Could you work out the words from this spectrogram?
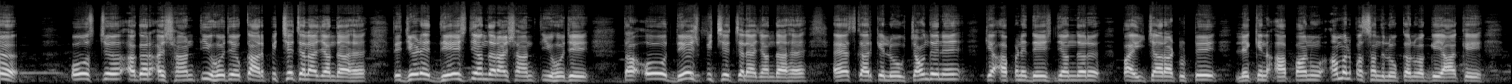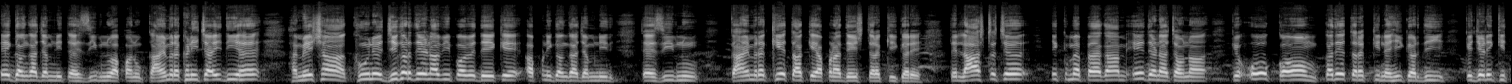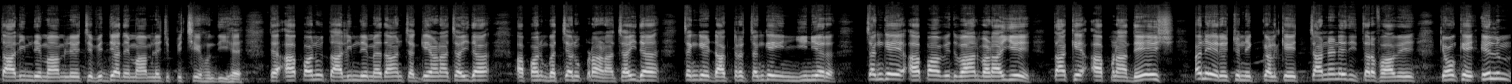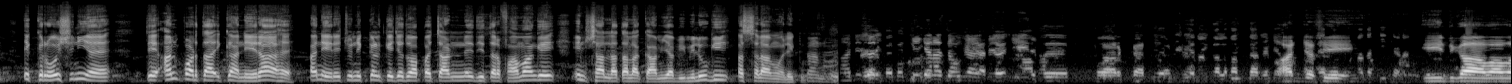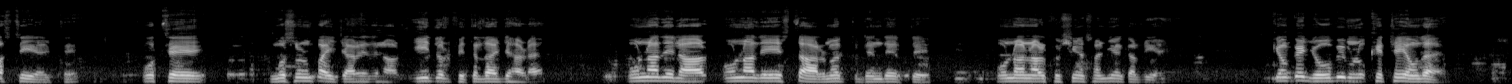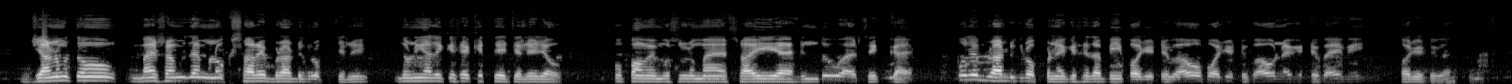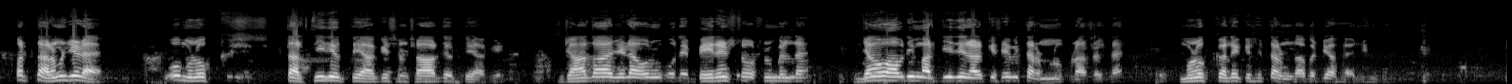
ਉਸ 'ਚ ਅਗਰ ਅਸ਼ਾਂਤੀ ਹੋ ਜੇ, ਉਹ ਘਰ ਪਿੱਛੇ ਚਲਾ ਜਾਂਦਾ ਹੈ ਤੇ ਜਿਹੜੇ ਦੇਸ਼ ਦੇ ਅੰਦਰ ਅਸ਼ਾਂਤੀ ਹੋ ਜੇ, ਤਾਂ ਉਹ ਦੇਸ਼ ਪਿੱਛੇ ਚਲਾ ਜਾਂਦਾ ਹੈ। ਇਸ ਕਰਕੇ ਲੋਕ ਚਾਹੁੰਦੇ ਨੇ ਕਿ ਆਪਣੇ ਦੇਸ਼ ਦੇ ਅੰਦਰ ਭਾਈਚਾਰਾ ਟੁੱਟੇ, ਲੇਕਿਨ ਆਪਾਂ ਨੂੰ ਅਮਨ ਪਸੰਦ ਲੋਕਾਂ ਨੂੰ ਅੱਗੇ ਆ ਕੇ ਇਹ ਗੰਗਾ ਜਮਨੀ ਤਹਿਜ਼ੀਬ ਨੂੰ ਆਪਾਂ ਨੂੰ ਕਾਇਮ ਰੱਖਣੀ ਚਾਹੀਦੀ ਹੈ। ਹਮੇਸ਼ਾ ਖੂਨੇ ਜਿਗਰ ਦੇਣਾ ਵੀ ਪਵੇ ਦੇ ਕੇ ਆਪਣੀ ਗੰਗਾ ਜਮਨੀ ਤਹਿਜ਼ੀਬ ਨੂੰ ਕਾਇਮ ਰੱਖੀਏ ਤਾਂ ਕਿ ਆਪਣਾ ਦੇਸ਼ ਤਰੱਕੀ ਕਰੇ। ਤੇ ਲਾਸਟ 'ਚ ਇੱਕ ਮੈਂ ਪੈਗਾਮ ਇਹ ਦੇਣਾ ਚਾਹੁੰਦਾ ਕਿ ਉਹ ਕੌਮ ਕਦੇ ਤਰੱਕੀ ਨਹੀਂ ਕਰਦੀ ਕਿ ਜਿਹੜੀ ਕਿ ਤਾਲੀਮ ਦੇ ਮਾਮਲੇ 'ਚ, ਵਿੱਦਿਆ ਦੇ ਮਾਮਲੇ 'ਚ ਪਿੱਛੇ ਹੁੰਦੀ ਹੈ। ਤੇ ਆਪਾਂ ਨੂੰ ਤਾਲੀਮ ਦੇ ਮੈਦਾਨ 'ਚ ਅੱਗੇ ਆਉਣਾ ਚਾਹੀਦਾ, ਆਪਾਂ ਨੂੰ ਬੱਚਿਆਂ ਨੂੰ ਪੜ੍ਹਾਉਣਾ ਚਾਹੀਦਾ, ਚੰਗੇ ਡਾਕਟਰ, ਚੰਗੇ ਇੰਜੀਨੀਅਰ, ਚੰਗੇ ਆਪਾਂ ਵਿਦਵਾਨ ਬਣਾਈਏ ਤਾਂ ਕਿ ਆਪਣਾ ਦੇਸ਼ ਹਨੇਰੇ 'ਚੋਂ ਨਿਕਲ ਕੇ ਚਾਨਣੇ ਦੀ ਤਰਫ ਆਵੇ, ਕਿਉਂਕਿ ਇਲਮ ਇੱਕ ਰੋਸ਼ਨੀ ਹੈ। ਤੇ ਅਨਪੜਤਾ ਇੱਕ ਹਨੇਰਾ ਹੈ। ਹਨੇਰੇ 'ਚੋਂ ਨਿਕਲ ਕੇ ਜਦੋਂ ਆਪਾਂ ਚਾਨਣੇ ਦੀ ਤਰਫ ਆਵਾਂਗੇ ਇਨਸ਼ਾ ਅੱਲਾਹ ਤਾਲਾ ਕਾਮਯਾਬੀ ਮਿਲੂਗੀ। ਅਸਲਾਮ ਵਾਲੇਕੁਮ ਧੰਨਵਾਦ ਹਾਂਜੀ ਸਰ ਕੀ ਕਹਿਣਾ ਚਾਹੋਗੇ ਅੱਜ ਈਦ ਅੱਜ ਅਸੀਂ ਈਦਗਾਹ ਆਵਾ ਵਸਤੀ ਹੈ ਇੱਥੇ। ਉੱਥੇ ਮੁਸਲਮਾਨ ਭਾਈਚਾਰੇ ਦੇ ਨਾਲ ਈਦ ਉਲ ਫਿਤਰ ਦਾ ਦਿਹਾੜਾ ਹੈ। ਉਹਨਾਂ ਦੇ ਨਾਲ ਉਹਨਾਂ ਦੇ ਇਸ ਧਾਰਮਿਕ ਦਿਨ ਦੇ ਉੱਤੇ ਉਹਨਾਂ ਨਾਲ ਖੁਸ਼ੀਆਂ ਸਾਂਝੀਆਂ ਕਰਦੀ ਹੈ ਕਿਉਂਕਿ ਜੋ ਵੀ ਮਨੁੱਖ ਇੱਥੇ ਆਉਂਦਾ ਹੈ ਜਨਮ ਤੋਂ ਮੈਂ ਸਮਝਦਾ ਮਨੁੱਖ ਸਾਰੇ ਬਲੱਡ ਗਰੁੱਪ 'ਚ ਨੇ। ਦੁਨੀਆ ਦੇ ਕਿਸੇ ਖਿੱਤੇ ਚਲੇ ਜਾਓ। ਉਹ ਭਾਵੇਂ ਮੁਸਲਮ ਹੈ ਈਸਾਈ ਹੈ, ਹਿੰਦੂ ਹੈ, ਸਿੱਖ ਹੈ, ਉਹਦੇ ਬਲੱਡ ਗਰੁੱਪ ਨੇ। ਕਿਸੇ ਦਾ ਬੀ ਪੋਜ਼ਿਟਿਵ ਹੈ, ਉਹ ਪੋਜ਼ਿਟਿਵ ਆ ਉਹ 네ਗੇਟਿਵ ਹੈ, ਇਹ ਵੀ ਪੋਜ਼ਿਟਿਵ ਹੈ। ਪਰ ਧਰਮ ਜਿਹੜਾ ਹੈ, ਉਹ ਮਨੁੱਖ ਧਰਤੀ ਦੇ ਉੱਤੇ ਆ ਕੇ, ਸੰਸਾਰ ਦੇ ਉੱਤੇ ਆ ਕੇ, ਜਾਂ ਤਾਂ ਜਿਹੜਾ ਉਹਨੂੰ ਉਹਦੇ ਪੇਰੈਂਟਸ ਤੋਂ ਉਸ ਨੂੰ ਮਿਲਦਾ ਜਾਂ ਉਹ ਆਪਦੀ ਮਰਜ਼ੀ ਦੇ ਨਾਲ ਕਿਸੇ ਵੀ ਧਰਮ ਨੂੰ ਅਪਣਾ ਸਕਦਾ ਮਨੁੱਖ ਕਦੇ ਕਿਸੇ ਧਰਮ ਦਾ ਵੱਜਿਆ ਹੋਇਆ ਨਹੀਂ ਹੁੰਦਾ।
